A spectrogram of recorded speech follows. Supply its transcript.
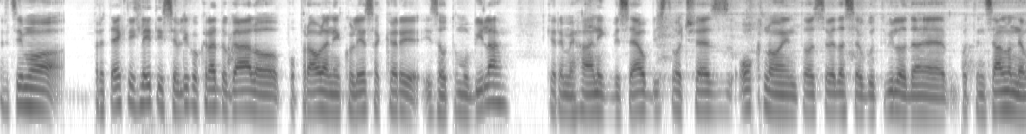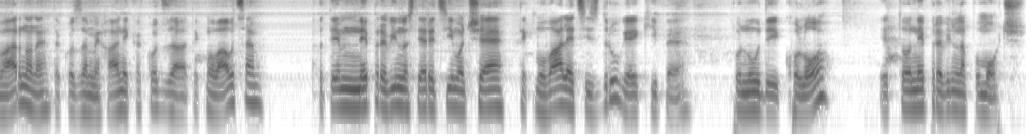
Recimo, v preteklih letih se je veliko krat dogajalo popravljanje kolesa kar iz avtomobila, ker je mehanik visel v bistvu čez okno in to seveda se je ugotovilo, da je potencialno nevarno, ne, tako za mehanika kot za tekmovalca. Potem nepravilnost je recimo, če tekmovalec iz druge ekipe ponudi kolo, je to nepravilna pomoč.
